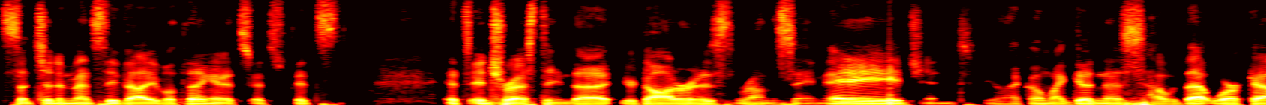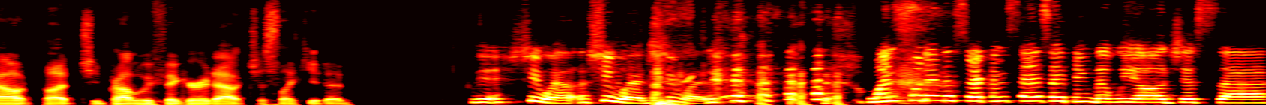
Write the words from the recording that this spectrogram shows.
such an immensely valuable thing, and it's it's it's it's interesting that your daughter is around the same age and you're like, oh my goodness, how would that work out? But she'd probably figure it out just like you did. Yeah, she will. She would. She would. when put in the circumstance, I think that we all just uh,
